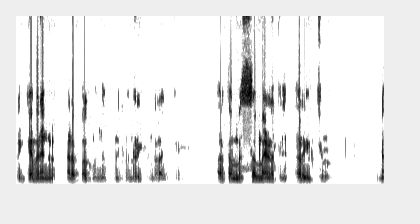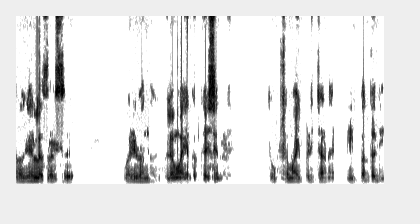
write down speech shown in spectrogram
പ്രഖ്യാപനങ്ങൾ നടപ്പാക്കുമെന്ന് മുഖ്യമന്ത്രി പിണറായി വിജയൻ വാർത്താ സമ്മേളനത്തിൽ അറിയിച്ചു. നവകേരള സദസ് വഴിവന്ന വിപുലമായ നിർദ്ദേശങ്ങൾ സൂക്ഷ്മമായി പഠിച്ചാണ് ഈ പദ്ധതി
